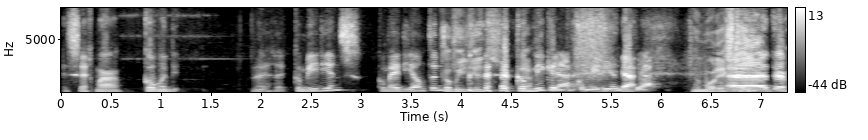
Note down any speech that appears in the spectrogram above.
zeg maar comedy, comedians, comedianten, Comedians, ja. komieken, ja, comedians. Ja. Ja. humoristen. eh, er,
